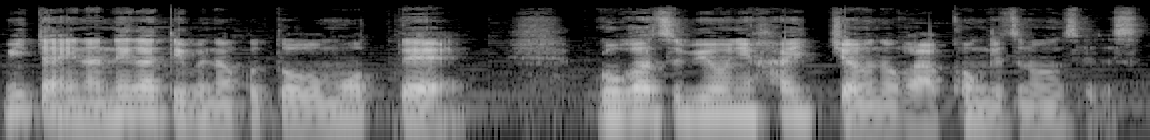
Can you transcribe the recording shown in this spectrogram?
みたいなネガティブなことを思って、5月病に入っちゃうのが今月の運勢です。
